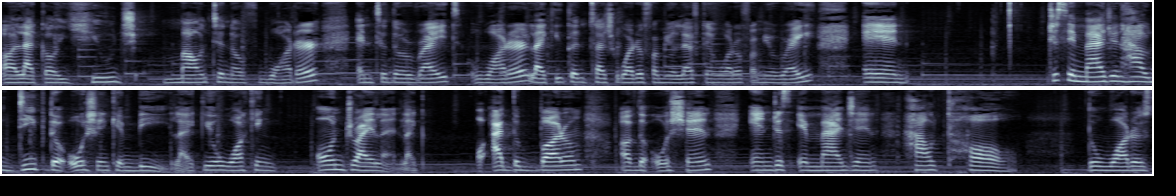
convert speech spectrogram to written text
uh, like a huge mountain of water. And to the right water like you can touch water from your left and water from your right. And just imagine how deep the ocean can be. Like you're walking on dry land like at the bottom of the ocean. And just imagine how tall the waters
